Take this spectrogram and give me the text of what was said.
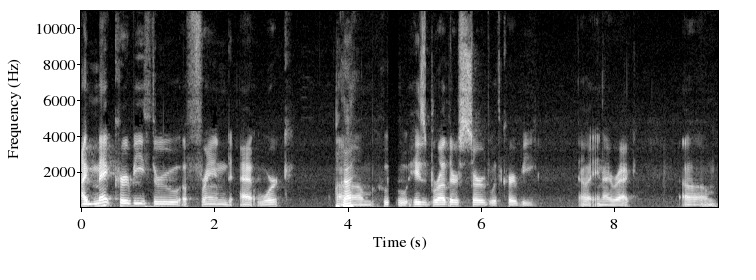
I met Kirby through a friend at work. Okay. Um, who, who his brother served with Kirby uh, in Iraq. Um,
